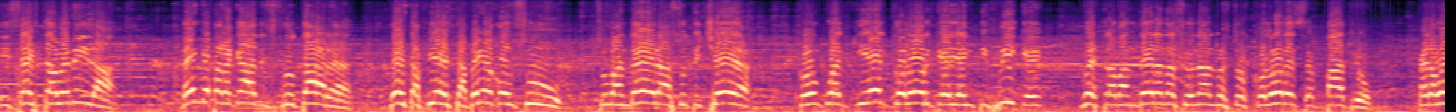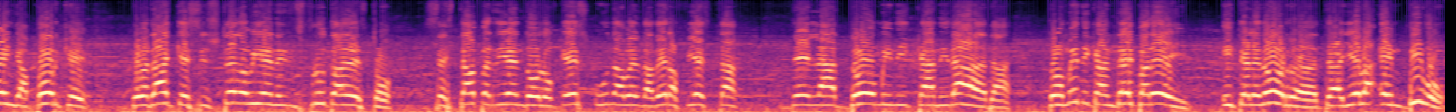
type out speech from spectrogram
y sexta avenida. Venga para acá a disfrutar de esta fiesta. Venga con su, su bandera, su tichea, con cualquier color que identifique nuestra bandera nacional, nuestros colores patrios. Pero venga, porque de verdad que si usted no viene y disfruta de esto, se está perdiendo lo que es una verdadera fiesta de la dominicanidad. Dominican Day Parade y Telenor te la lleva en vivo,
